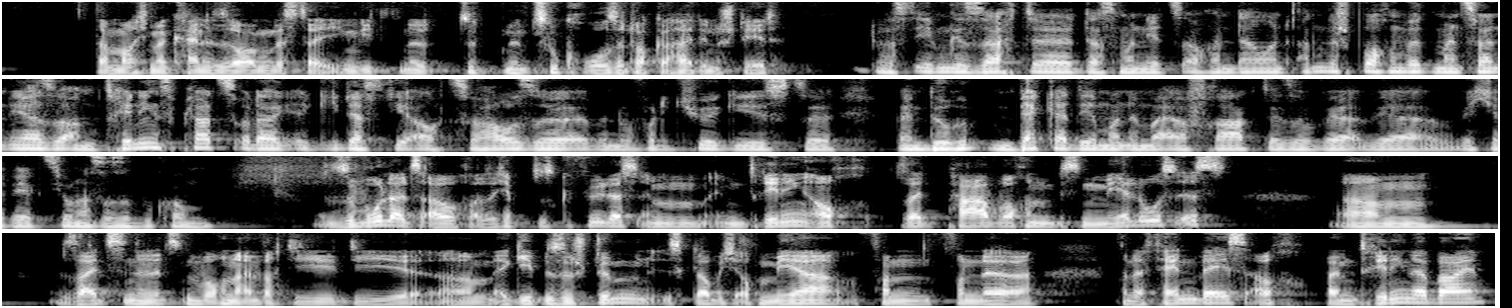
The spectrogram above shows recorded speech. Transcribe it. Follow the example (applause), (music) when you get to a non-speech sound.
da mache ich mir keine Sorgen, dass da irgendwie eine, eine zu große Lockerheit entsteht. Du hast eben gesagt, äh, dass man jetzt auch andauernd angesprochen wird. Meinst du dann eher so am Trainingsplatz oder geht das dir auch zu Hause, wenn du vor die Tür gehst, äh, beim berühmten Bäcker, den man immer erfragt? Also wer, wer, welche Reaktion hast du so bekommen? Sowohl als auch. Also ich habe das Gefühl, dass im, im Training auch seit paar Wochen ein bisschen mehr los ist. Ähm, seit es in den letzten Wochen einfach die, die ähm, Ergebnisse stimmen, ist, glaube ich, auch mehr von, von, der, von der Fanbase auch beim Training dabei.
